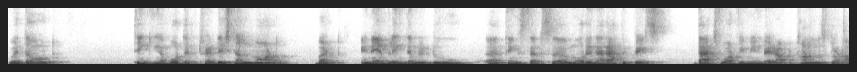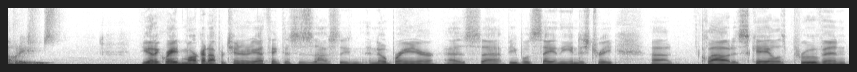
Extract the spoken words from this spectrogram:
without thinking about the traditional model, but enabling them to do uh, things that's uh, more in a rapid pace. That's what we mean by autonomous cloud operations. You got a great market opportunity. I think this is obviously a no-brainer, as uh, people say in the industry. Uh, cloud is scale is proven.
